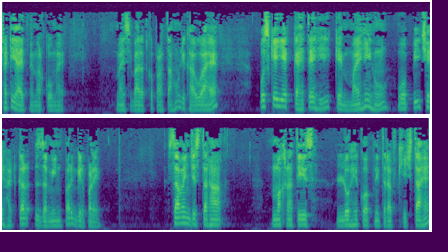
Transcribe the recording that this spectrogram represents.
چھٹی آیت میں مرقوم ہے۔ میں اس عبارت کو پڑھتا ہوں، لکھا ہوا ہے، اس کے یہ کہتے ہی کہ میں ہی ہوں، وہ پیچھے ہٹ کر زمین پر گر پڑے۔ سمن جس طرح مقناطیس لوہے کو اپنی طرف کھینچتا ہے،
